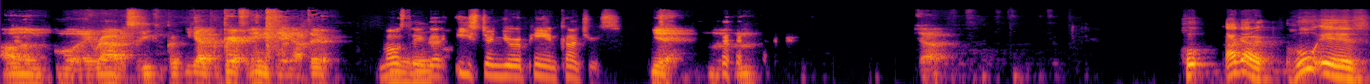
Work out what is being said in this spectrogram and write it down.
all of them, boy, they rowdy. So you can pre- you got to prepare for anything out there. Mostly Mhm. the Eastern European countries. Yeah, Mhm. yeah. Who I got? to Who is?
